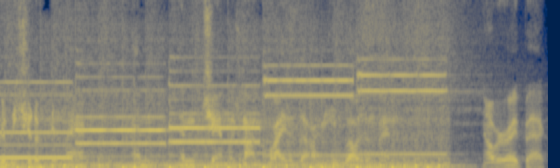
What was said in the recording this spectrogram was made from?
really should have been there. And, and Chandler's not invited, though. I mean, he wasn't. And I'll be right back.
